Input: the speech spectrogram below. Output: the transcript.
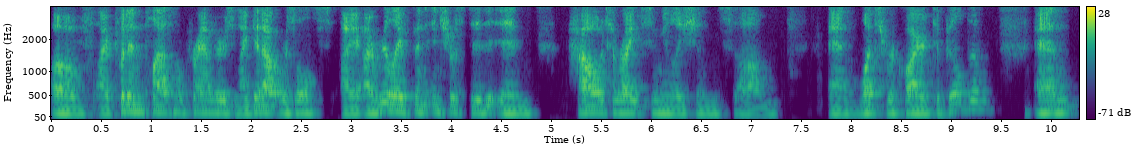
of I put in plasma parameters and I get out results. I, I really have been interested in how to write simulations um, and what's required to build them. And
